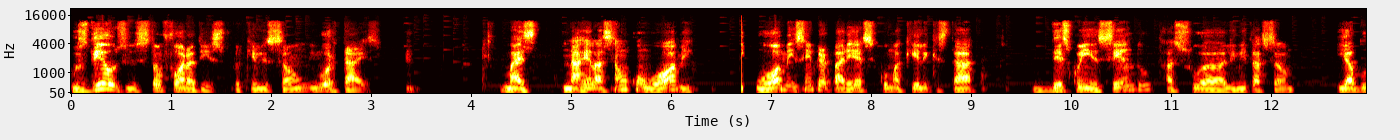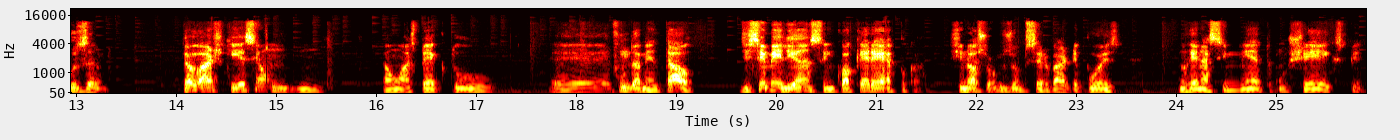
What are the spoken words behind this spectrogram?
Os deuses estão fora disso, porque eles são imortais. Mas na relação com o homem, o homem sempre aparece como aquele que está desconhecendo a sua limitação e abusando. Então, eu acho que esse é um, um, é um aspecto é, fundamental de semelhança em qualquer época. Se nós formos observar depois, no Renascimento, com Shakespeare,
